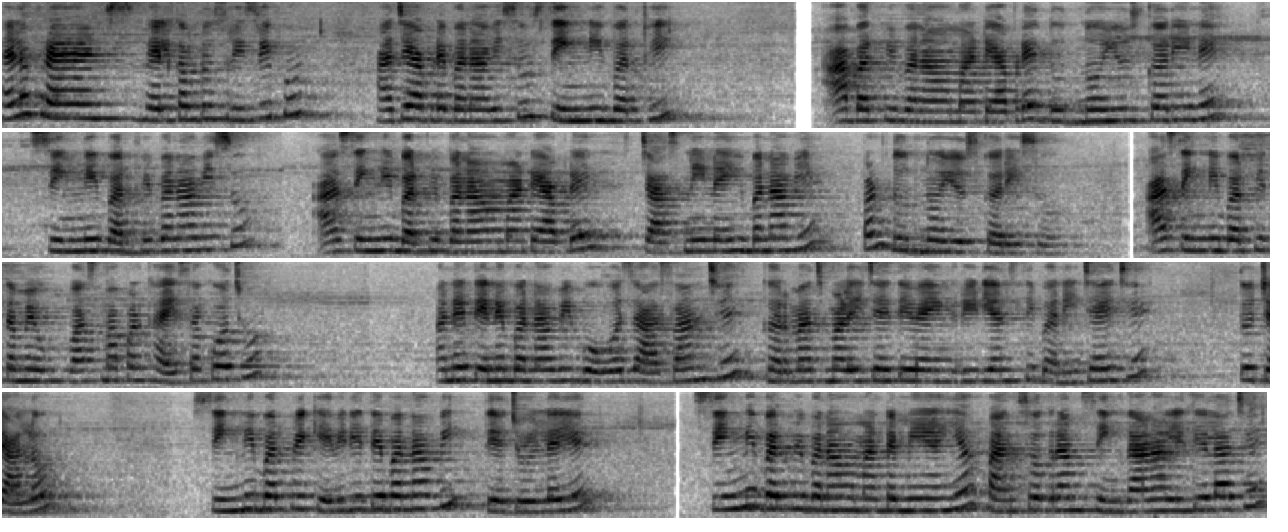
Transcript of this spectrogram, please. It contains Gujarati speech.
Hello friends welcome to Shri Shri food આજે આપણે બનાવીશું સિંગની બરફી. આ બરફી બનાવવા માટે આપણે દૂધનો યુઝ કરીને સિંગની બરફી બનાવીશું. આ સિંગની બરફી બનાવવા માટે આપણે ચાસણી નહીં બનાવીએ, પણ દૂધનો યુઝ કરીશું. આ સિંગની બરફી તમે ઉપવાસમાં પણ ખાઈ શકો છો. અને તેને બનાવવી બહુ જ આસાન છે. ઘરમાં જ મળી જાય તેવા ઇન્ગ્રીડિયન્ટ્સથી બની જાય છે. તો ચાલો, સિંગની બરફી કેવી રીતે બનાવવી તે જોઈ લઈએ. સિંગની બરફી બનાવવા માટે મેં અહીંયા પાંચસો ગ્રામ સિંગદાણા લીધેલા છે.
